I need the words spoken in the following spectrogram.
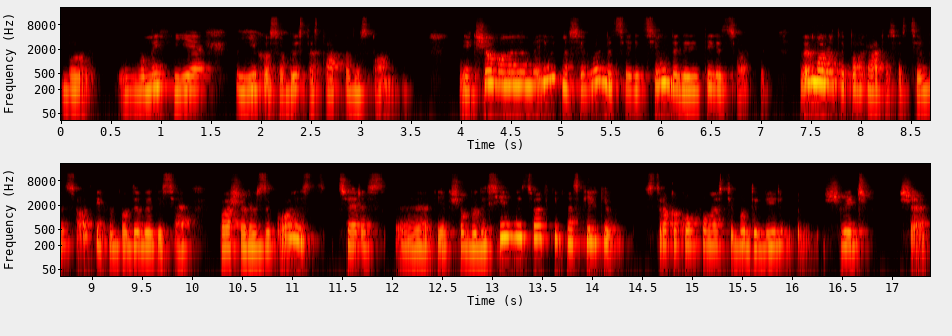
бо в них є їх особиста ставка дисконту. Якщо вони не дають, на сьогодні це від 7 до 9%. Ви можете погратися з цим відсотків і подивитися вашу ризиковість через, е, якщо буде 7%, наскільки строк окупованості буде біль, швидше.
